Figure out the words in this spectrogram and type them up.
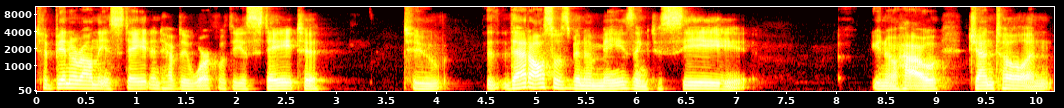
to been around the estate and to have to work with the estate to to that also has been amazing to see you know how gentle and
